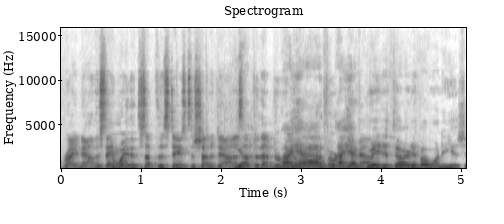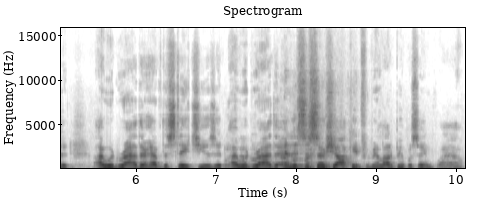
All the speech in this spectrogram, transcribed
right now? The same way that it's up to the states to shut it down, it's yeah. up to them to reopen. I have, I have, have great authority if I want to use it. I would rather have the states use it. I would rather, and this is so shocking for me. A lot of people are saying, wow,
